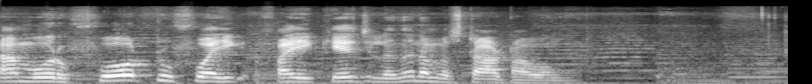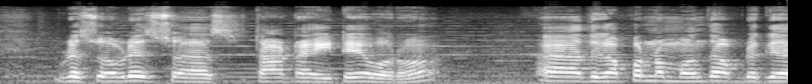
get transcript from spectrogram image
நம்ம ஒரு ஃபோர் டு ஃபைவ் ஃபைவ் கேஜிலேருந்து நம்ம ஸ்டார்ட் ஆகுங்க. இப்படியே அப்படியே ஸ்டார்ட் ஆகிட்டே வரும். அதுக்கப்புறம் நம்ம வந்து அப்படியே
